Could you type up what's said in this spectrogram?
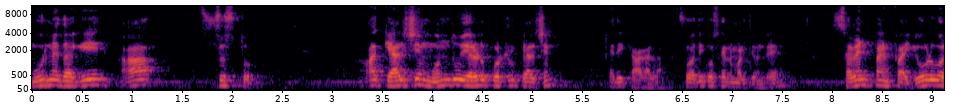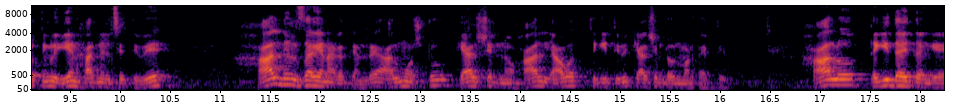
ಮೂರನೇದಾಗಿ ಆ ಸುಸ್ತು. ಆ ಕ್ಯಾಲ್ಸಿಯಂ ಒಂದು, ಎರಡು ಕೊಟ್ಟರು ಕ್ಯಾಲ್ಸಿಯಂ ಅದಕ್ಕಾಗಲ್ಲ. ಸೊ ಅದಕ್ಕೋಸ್ಕರ ಏನು ಮಾಡ್ತೀವಿ ಅಂದರೆ ಸೆವೆನ್ ಪಾಯಿಂಟ್ ಫೈವ್ ಏಳುವರೆ ತಿಂಗಳಿಗೆ ಏನು ಹಾಲು ನಿಲ್ಲಿಸಿರ್ತೀವಿ ಹಾಲು ನಿಲ್ಲಿಸಿದಾಗ ಏನಾಗುತ್ತೆ ಅಂದರೆ ಆಲ್ಮೋಸ್ಟು ಕ್ಯಾಲ್ಶಿಯಂ ನಾವು ಹಾಲು ಯಾವತ್ತು ತೆಗಿತೀವಿ ಕ್ಯಾಲ್ಶಿಯಂ ಡೌನ್ ಮಾಡ್ತಾ ಇರ್ತೀವಿ. ಹಾಲು ತೆಗಿತಾ ಇದ್ದಂಗೆ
